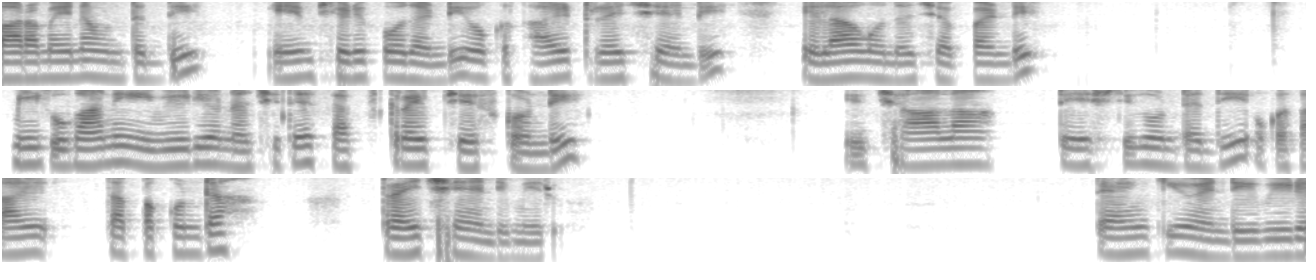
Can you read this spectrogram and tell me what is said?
వారమైనా ఉంటుంది ఏం చెడిపోదండి. ఒకసారి ట్రై చేయండి. ఎలా ఉందో చెప్పండి. మీకు కానీ ఈ వీడియో నచ్చితే సబ్స్క్రైబ్ చేసుకోండి. ఇది చాలా టేస్టీగా ఉంటుంది ఒకసారి తప్పకుండా ట్రై చేయండి మీరు. థ్యాంక్ యూ అండి. వీడియో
